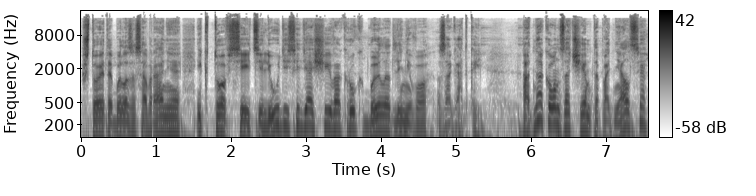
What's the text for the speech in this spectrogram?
Что это было за собрание и кто все эти люди, сидящие вокруг, было для него загадкой – Однако он зачем-то поднялся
